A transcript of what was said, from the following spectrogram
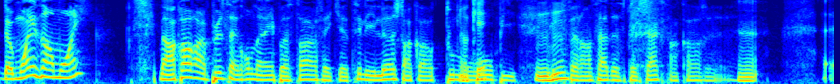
de moins en moins mais encore un peu le syndrome de l'imposteur. Fait que tu sais les loges c'est encore tout nouveau puis les mm-hmm. différents salles de spectacle c'est encore euh... euh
